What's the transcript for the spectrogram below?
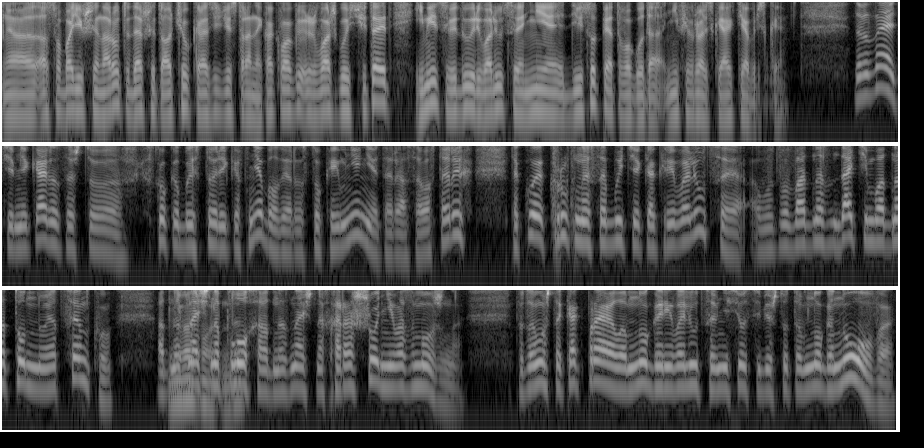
а, освободившее народ и давшее толчок к развитию страны. Как ваш гость считает, считает, имеется в виду революция не 905 года, не февральская, а октябрьская? Да вы знаете, мне кажется, что сколько бы историков не было, наверное, столько и мнений, это раз. А во-вторых, такое крупное событие, как революция, вот в одно, дать ему однотонную оценку, однозначно невозможно, плохо, да? однозначно хорошо, невозможно. Потому что, как правило, много революций внесет в себе что-то много нового,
